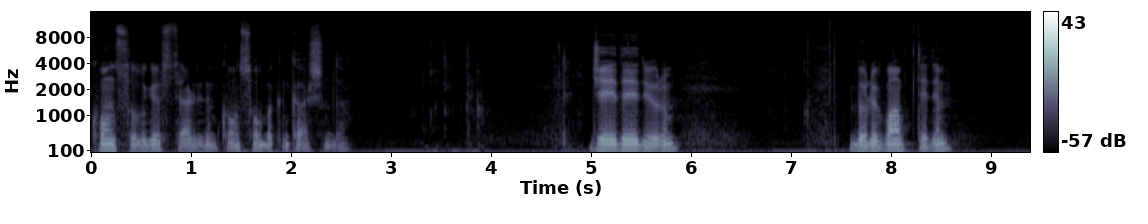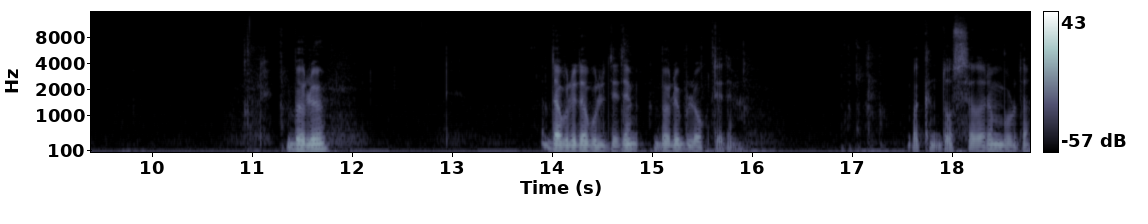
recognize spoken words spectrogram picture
Konsolu göster dedim. Konsol bakın karşımda. cd diyorum. Bölü wamp dedim bölü www dedim bölü blok dedim. Bakın dosyalarım burada.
